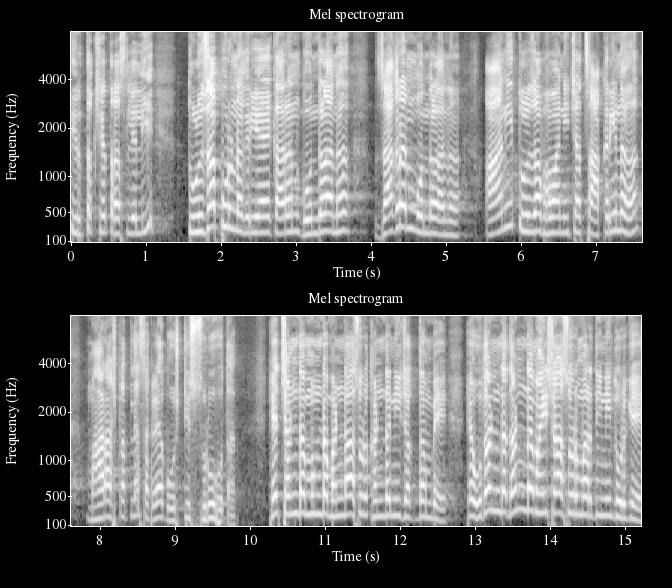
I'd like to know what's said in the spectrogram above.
तीर्थक्षेत्र असलेली तुळजापूर नगरी आहे कारण गोंधळानं जागरण गोंधळानं आणि तुळजाभवानीच्या चाकरीनं महाराष्ट्रातल्या सगळ्या गोष्टी सुरू होतात. हे चंडमुंड भंडासूर खंडनी जगदंबे हे उदंड दंड महिषासूर मर्दिनी दुर्गे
